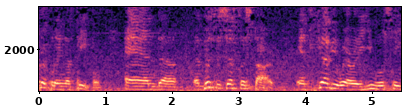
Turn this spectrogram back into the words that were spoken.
crippling of people. And uh, this is just a start. In February, you will see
